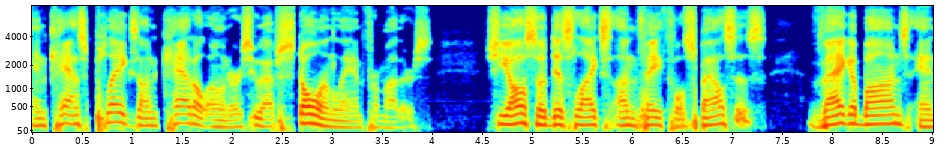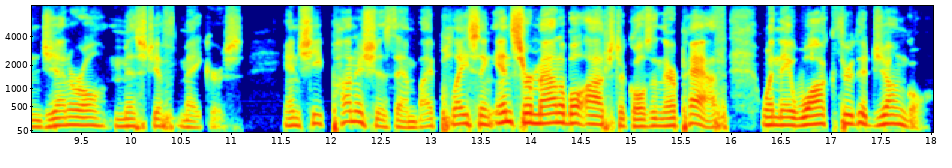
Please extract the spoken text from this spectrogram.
and cast plagues on cattle owners who have stolen land from others. She also dislikes unfaithful spouses, vagabonds, and general mischief makers. And she punishes them by placing insurmountable obstacles in their path when they walk through the jungle.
